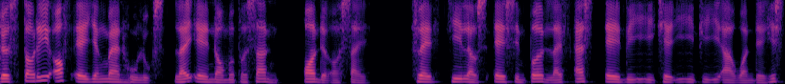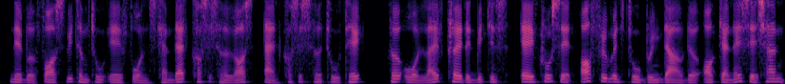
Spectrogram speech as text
The story of a young man who looks like a normal person on the outside claimed he lives a simple life as a beekeeper one day his neighbor falls victim to a phone scam that causes her loss and causes her to take her own life. Clayton begins a crusade of revenge to bring down the organization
